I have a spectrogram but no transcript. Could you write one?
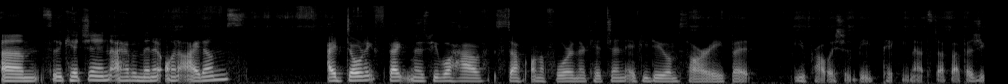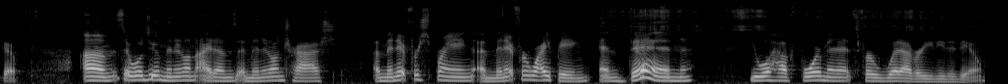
Um, so the kitchen, I have a minute on items. I don't expect most people have stuff on the floor in their kitchen. If you do, I'm sorry, but you probably should be picking that stuff up as you go. Um, so we'll do a minute on items, a minute on trash, a minute for spraying, a minute for wiping, and then you will have four minutes for whatever you need to do.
